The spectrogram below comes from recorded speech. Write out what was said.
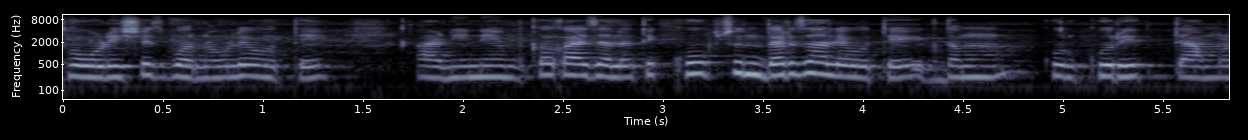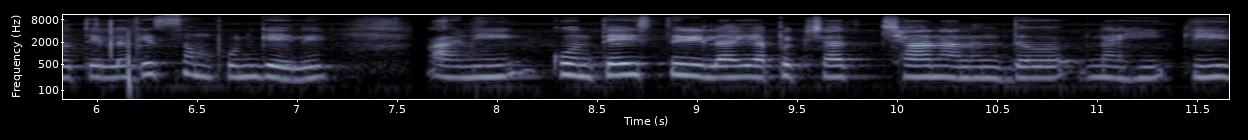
थोडेसेच बनवले होते. आणि नेमकं काय झालं ते खूप सुंदर झाले होते एकदम कुरकुरीत त्यामुळे ते लगेच संपून गेले. आणि कोणत्याही स्त्रीला यापेक्षा छान आनंद नाही की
